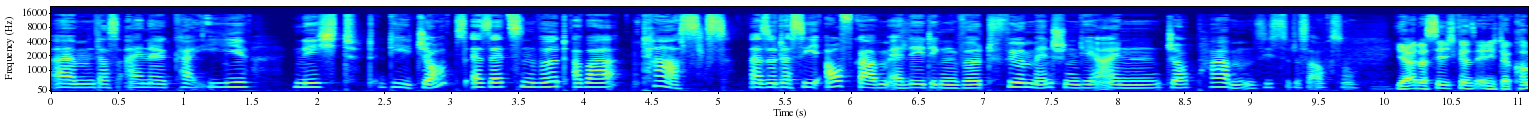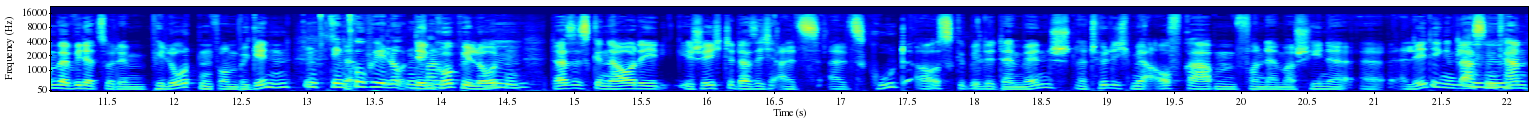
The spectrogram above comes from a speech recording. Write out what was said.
ähm, dass eine KI nicht die Jobs ersetzen wird, aber Tasks. Also, dass sie Aufgaben erledigen wird für Menschen, die einen Job haben. Siehst du das auch so? Ja, das sehe ich ganz ähnlich. Da kommen wir wieder zu dem Piloten vom Beginn. Dem Co-Piloten. Dem Co-Piloten. Mhm. Das ist genau die Geschichte, dass ich als, als gut ausgebildeter Mensch natürlich mir Aufgaben von der Maschine äh, erledigen lassen mhm. kann,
